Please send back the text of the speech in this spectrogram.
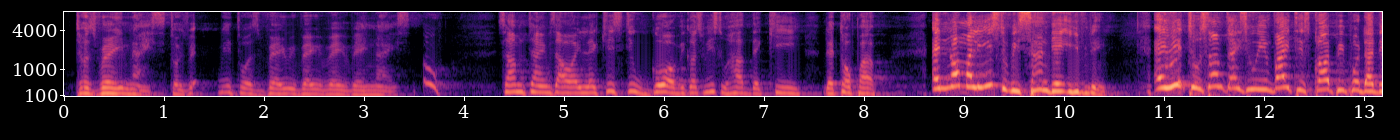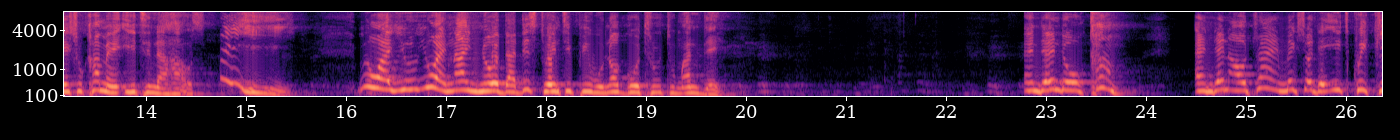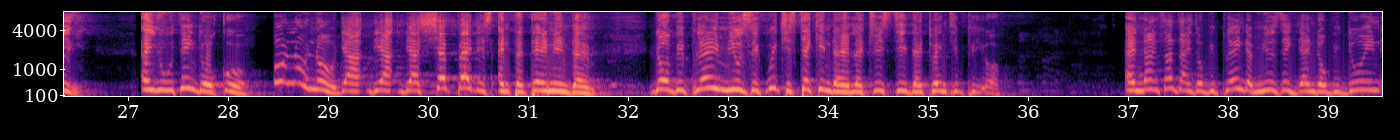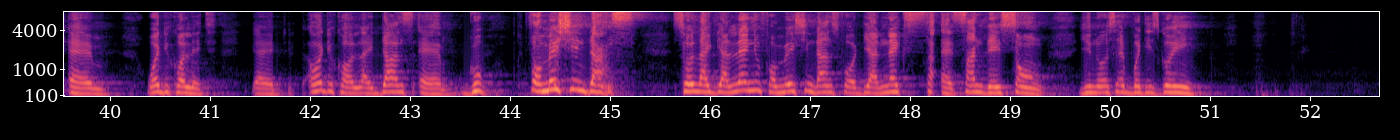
It was very nice. It was, it was very, very, very, very nice. Oh, sometimes our electricity would go off because we used to have the key, the top up. And normally it used to be Sunday evening. And he too, sometimes he would invite his crowd people that they should come and eat in the house. Hey. Meanwhile, you, you and I know that this 20p will not go through to Monday. And then they'll come. And then I'll try and make sure they eat quickly. And you think they'll go. Oh, no, no. Their, their, their shepherd is entertaining them. They'll be playing music, which is taking the electricity, the 20p off. And then sometimes they'll be playing the music, then they'll be doing, um, what do you call it? Uh, what do you call it? Like dance, um, group, formation dance. So, like, they are learning formation dance for their next uh, Sunday song. You know, so everybody's going.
